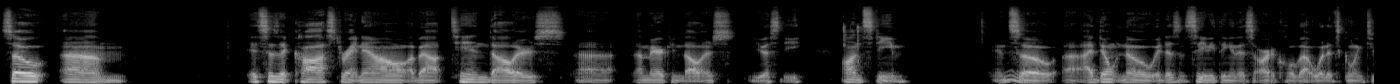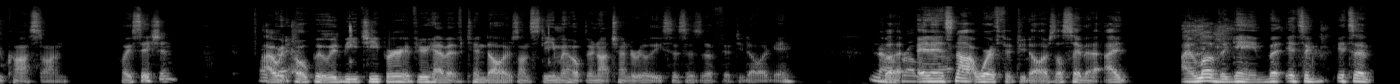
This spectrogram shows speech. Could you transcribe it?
So, um, it says it costs right now about ten dollars uh, American dollars USD on Steam, and Hmm. so uh, I don't know. It doesn't say anything in this article about what it's going to cost on PlayStation. I would hope it would be cheaper if you have it ten dollars on Steam. I hope they're not trying to release this as a fifty dollar game. No, but and it's not worth fifty dollars. I'll say that. I I love the game, but it's a it's a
